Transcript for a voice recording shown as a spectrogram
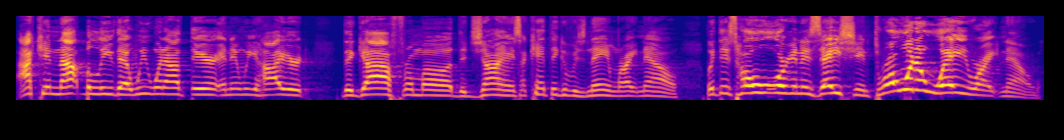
I cannot believe that we went out there and then we hired the guy from uh, the Giants. I can't think of his name right now. But this whole organization, throw it away right now.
